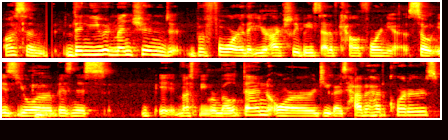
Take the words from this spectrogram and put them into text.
Awesome. Then you had mentioned before that you're actually based out of California. So is your mm. business it must be remote then, or do you guys have a headquarters?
